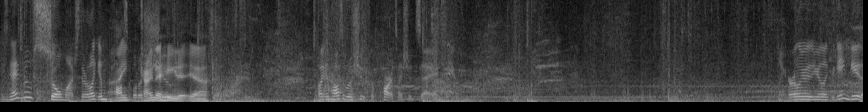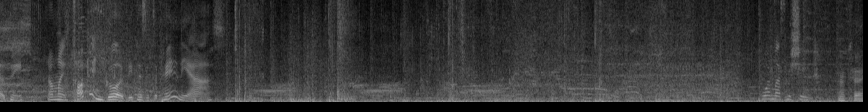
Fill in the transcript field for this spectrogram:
These guys move so much. They're like I impossible to shoot. kind of hate it. Yeah. Like impossible to shoot for parts, I should say. Like earlier, you're like, the game gave that to me. And I'm like, fucking good because it's a pain in the ass. One less machine. Okay.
